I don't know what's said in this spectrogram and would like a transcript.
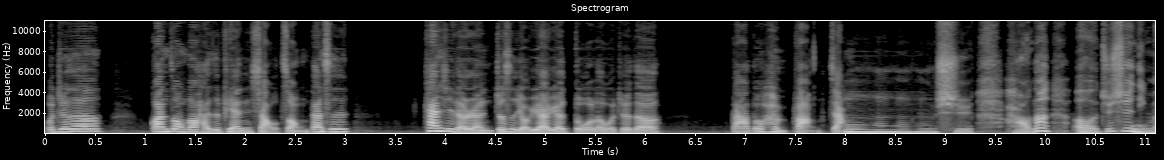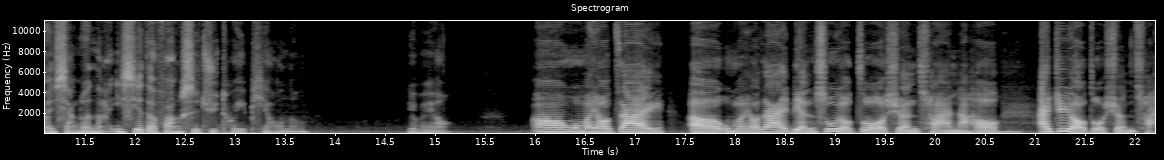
我觉得观众都还是偏小众，但是看戏的人就是有越来越多了，我觉得大家都很棒，这样。嗯哼哼哼，是好。那呃，就是你们想了哪一些的方式去推票呢？有没有？嗯、我们有在呃，我们有在脸书有做宣传，然后 IG 有做宣传，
